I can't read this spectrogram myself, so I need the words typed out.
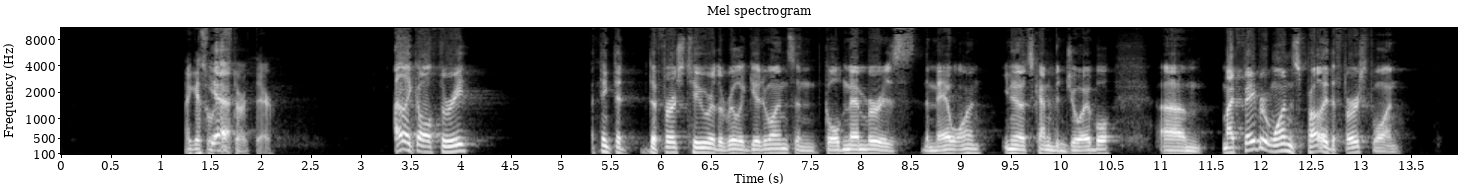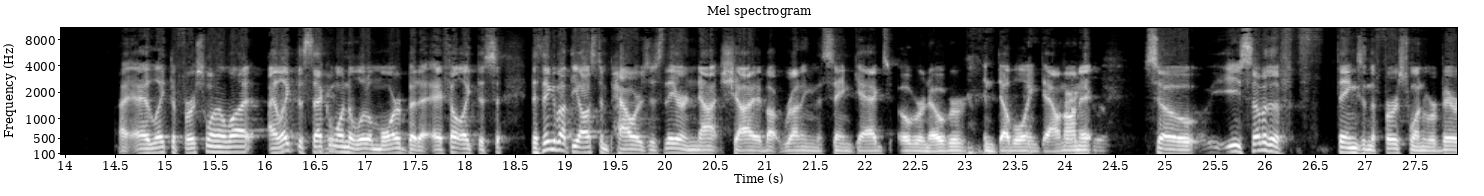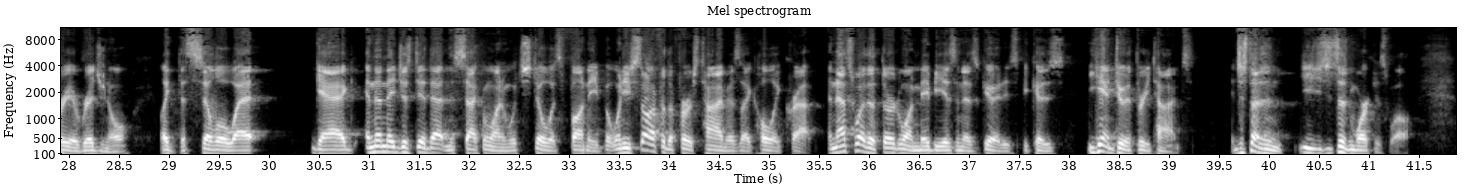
I guess we'll Yeah. start there. I like all three. I think that the first two are the really good ones, and Goldmember is the male one, even though it's kind of enjoyable. Um, my favorite one is probably the first one. I, I like the first one a lot. I like the second one a little more, but I, I felt like this. The thing about the Austin Powers is they are not shy about running the same gags over and over and doubling down on it. So y- some of the f- things in the first one were very original, like the silhouette gag. And then they just did that in the second one, which still was funny. But when you saw it for the first time, it was like, holy crap. And that's why the third one maybe isn't as good, is because you can't do it three times. It just doesn't, it just doesn't work as well.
